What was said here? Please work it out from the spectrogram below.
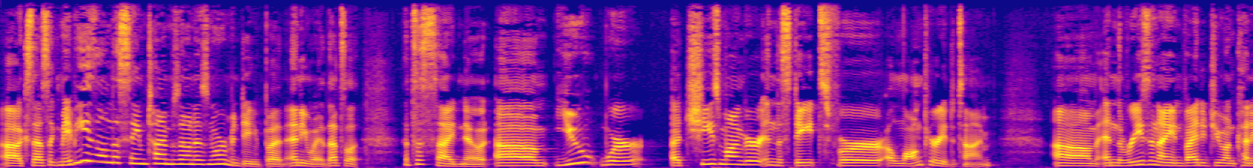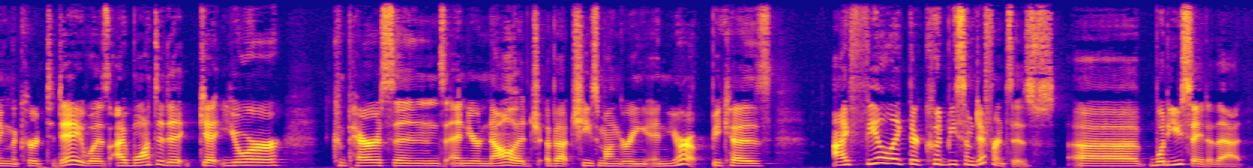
because uh, I was like, maybe he's on the same time zone as Normandy. But anyway, that's a that's a side note. Um, you were a cheesemonger in the States for a long period of time. Um, and the reason I invited you on Cutting the Curd today was I wanted to get your comparisons and your knowledge about cheesemongering in Europe because I feel like there could be some differences. Uh, what do you say to that?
